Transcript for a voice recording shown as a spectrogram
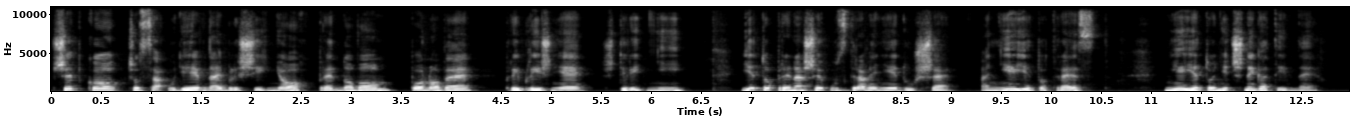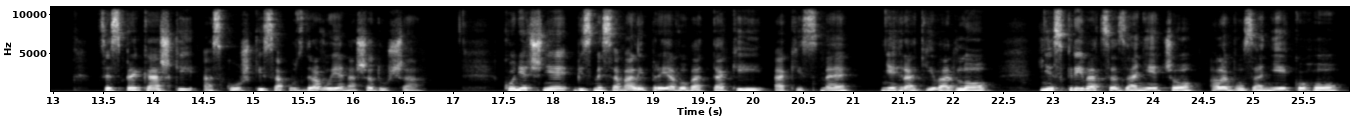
Všetko, čo sa udeje v najbližších dňoch, pred novom, po nové, približne 4 dní, je to pre naše uzdravenie duše a nie je to trest, nie je to nič negatívne. Cez prekážky a skúšky sa uzdravuje naša duša. Konečne by sme sa mali prejavovať taký, aký sme, nehrať divadlo, neskrývať sa za niečo alebo za niekoho,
